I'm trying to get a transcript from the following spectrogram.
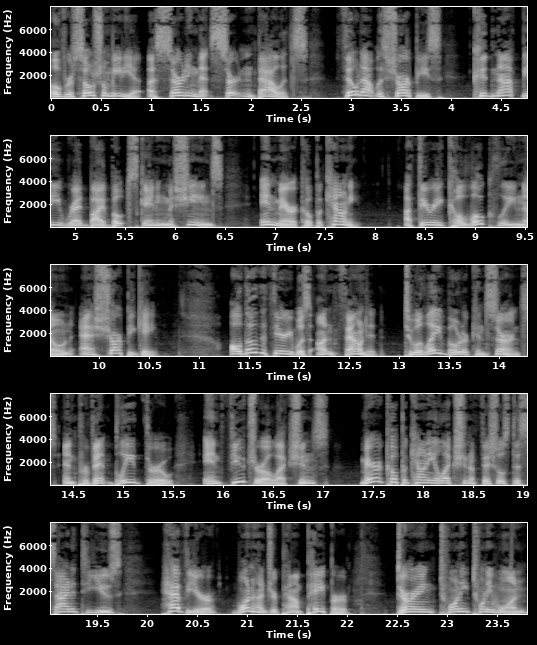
over social media asserting that certain ballots filled out with Sharpies could not be read by vote scanning machines in Maricopa County, a theory colloquially known as Sharpiegate. Although the theory was unfounded, to allay voter concerns and prevent bleed through in future elections, Maricopa County election officials decided to use heavier 100 pound paper during 2021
